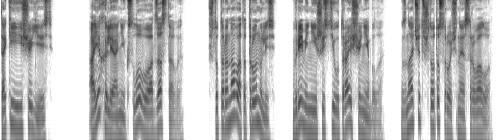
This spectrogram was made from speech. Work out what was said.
Такие еще есть. А ехали они, к слову, от заставы. Что-то рановато тронулись, времени и шести утра еще не было. Значит, что-то срочное сорвало.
